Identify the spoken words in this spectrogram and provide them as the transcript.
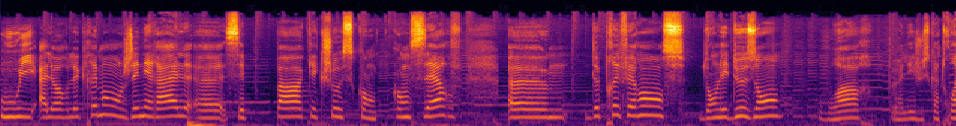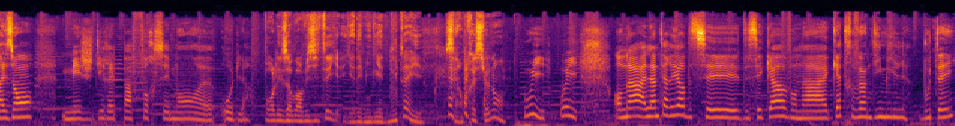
Oui, alors le crément en général, euh, c'est pas quelque chose qu'on conserve. Euh, de préférence dans les deux ans, voire on peut aller jusqu'à trois ans, mais je dirais pas forcément euh, au-delà. Pour les avoir visités, il y, a- il y a des milliers de bouteilles. C'est impressionnant. Oui, oui. On a à l'intérieur de ces, de ces caves, on a 90 000 bouteilles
